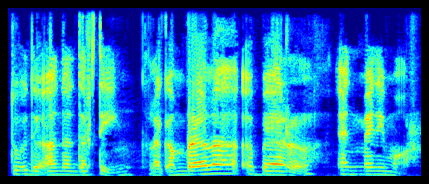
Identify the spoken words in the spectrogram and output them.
to the another thing, like umbrella, a barrel, and many more.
